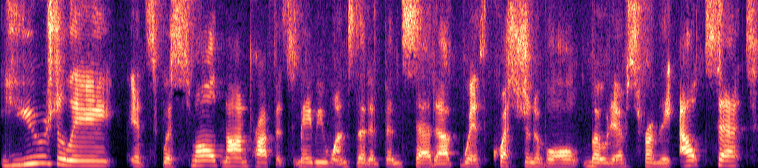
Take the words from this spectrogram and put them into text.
Usually it's with small nonprofits, maybe ones that have been set up with questionable motives from the outset.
